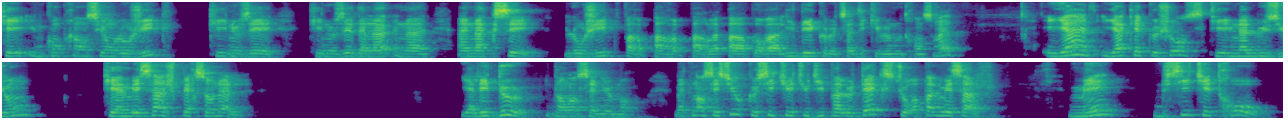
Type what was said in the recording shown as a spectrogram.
qui est une compréhension logique, qui nous est, qui nous est un, accès logique par, par, par, par rapport à l'idée que le tzaddik veut nous transmettre. Et il y, a, il y a quelque chose qui est une allusion, qui est un message personnel. Il y a les deux dans l'enseignement. Maintenant, c'est sûr que si tu étudies pas le texte, tu n'auras pas le message. Mais si tu es trop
